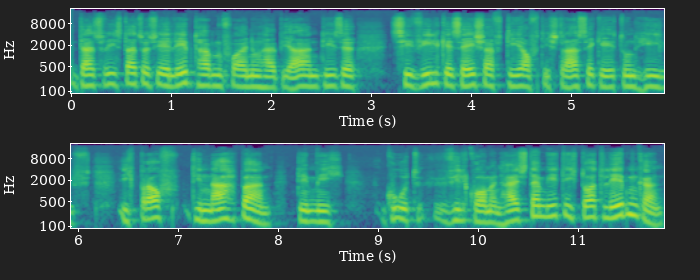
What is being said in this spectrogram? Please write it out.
Das ist das, was wir erlebt haben vor eineinhalb Jahren, diese Zivilgesellschaft, die auf die Straße geht und hilft. Ich brauche die Nachbarn, die mich gut willkommen heißt, damit ich dort leben kann,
